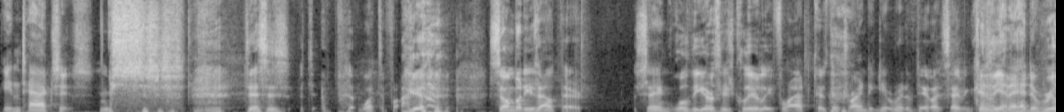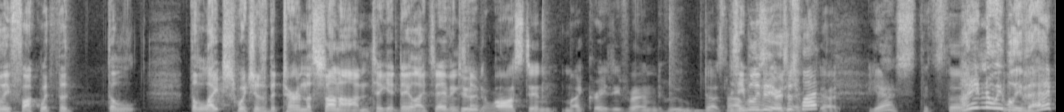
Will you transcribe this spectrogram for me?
in taxes. this is what the fuck. Somebody's out there saying, "Well, the Earth is clearly flat because they're trying to get rid of daylight savings." Time. Because yeah, they had to really fuck with the the the light switches that turn the sun on to get daylight savings time to work. Austin, my crazy friend who does not. Does he believe the Earth is flat? God- Yes, that's the. I didn't know he believed that.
